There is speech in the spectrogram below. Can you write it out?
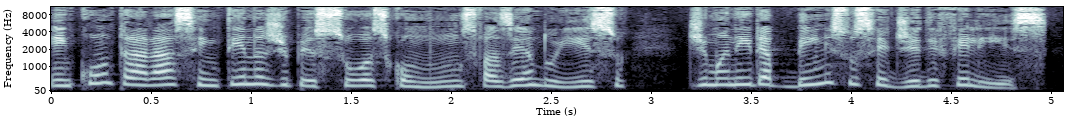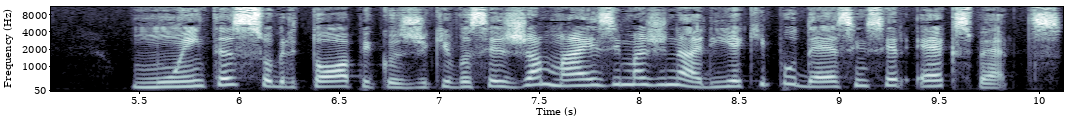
encontrará centenas de pessoas comuns fazendo isso de maneira bem-sucedida e feliz. Muitas sobre tópicos de que você jamais imaginaria que pudessem ser experts.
